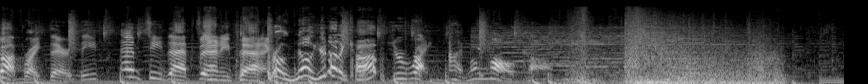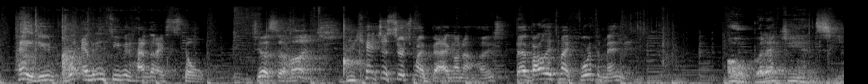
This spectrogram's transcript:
Stop right there, thief. Empty that fanny pack. Bro, no, you're not a cop. You're right. I'm a mall cop. Hey, dude, what evidence do you even have that I stole? Just a hunch. You can't just search my bag on a hunch. That violates my Fourth Amendment. Oh, but I can see.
